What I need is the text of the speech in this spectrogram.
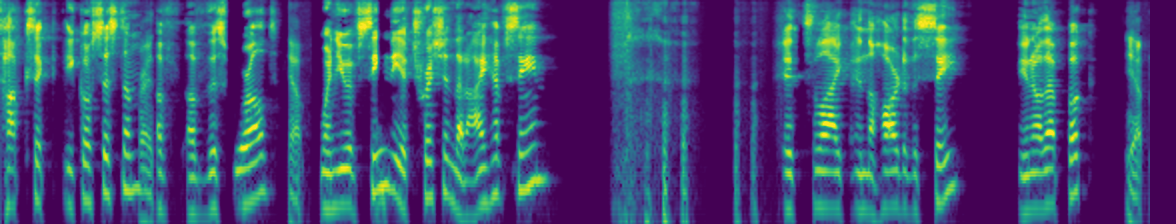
toxic ecosystem Right. of of this world. Yep. When you have seen the attrition that I have seen, it's like in the heart of the sea. You know that book? Yep.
